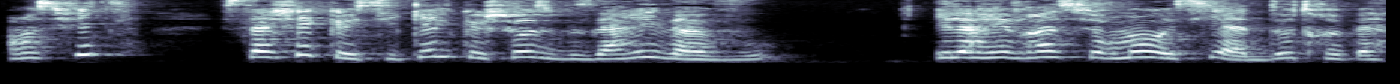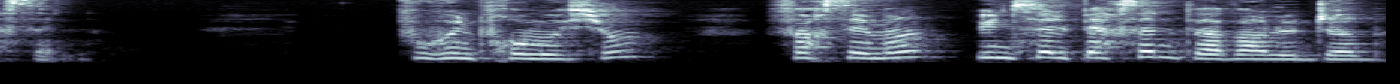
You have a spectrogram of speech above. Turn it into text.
Ensuite, sachez que si quelque chose vous arrive à vous, il arrivera sûrement aussi à d'autres personnes. Pour une promotion, forcément, une seule personne peut avoir le job.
